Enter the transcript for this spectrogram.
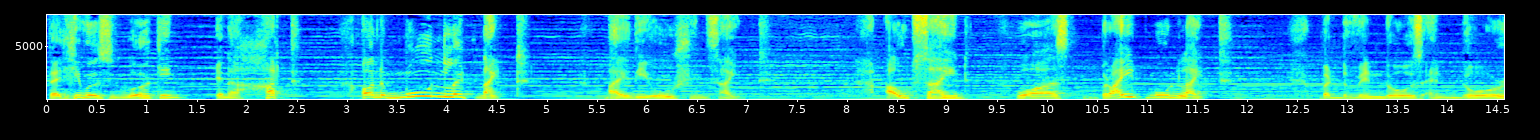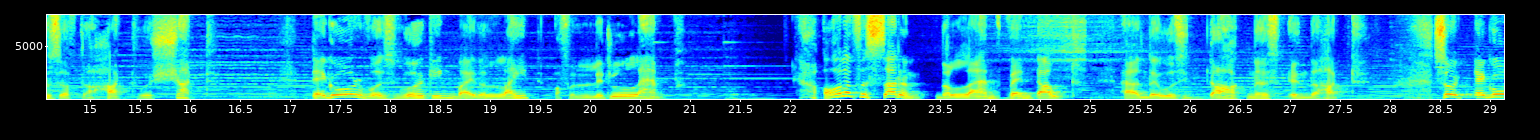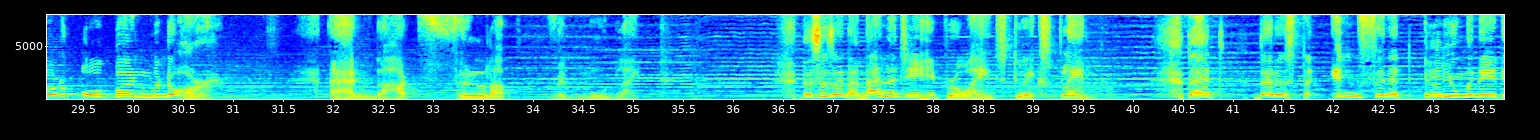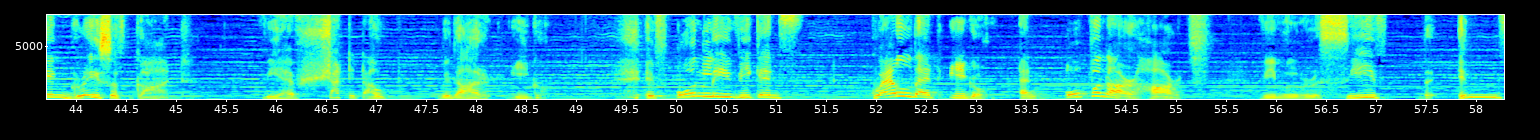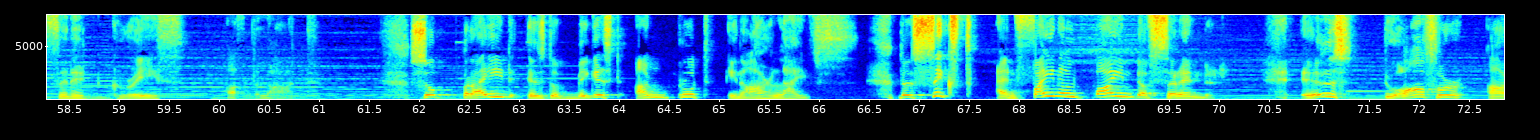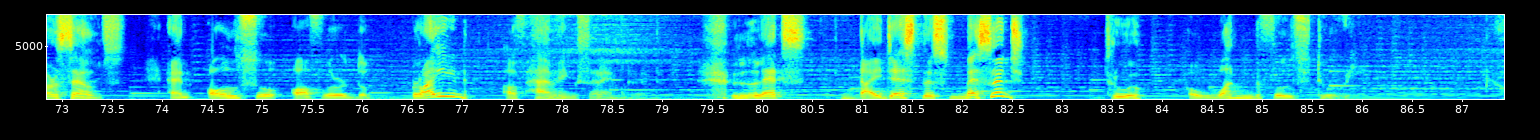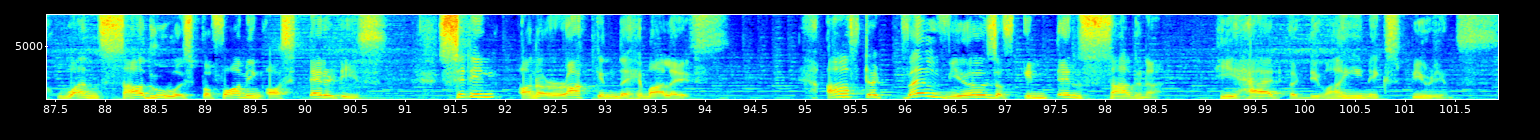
that he was working in a hut on a moonlit night by the ocean side. Outside was bright moonlight, but the windows and doors of the hut were shut. Tagore was working by the light of a little lamp. All of a sudden, the lamp went out and there was darkness in the hut. So Tagore opened the door and the hut filled up with moonlight. This is an analogy he provides to explain that there is the infinite illuminating grace of God. We have shut it out with our ego. If only we can quell that ego and open our hearts, we will receive the infinite grace of the Lord. So, pride is the biggest untruth in our lives. The sixth and final point of surrender is to offer ourselves and also offer the pride of having surrendered. Let's digest this message through a, wonderful story. One sadhu was performing austerities sitting on a rock in the Himalayas. After 12 years of intense sadhana, he had a divine experience.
